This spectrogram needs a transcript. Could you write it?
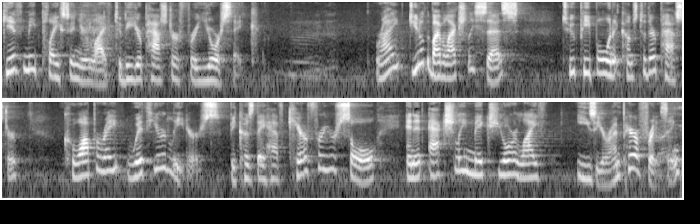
Give me place in your life to be your pastor for your sake. Right? Do you know the Bible actually says two people, when it comes to their pastor, cooperate with your leaders because they have care for your soul and it actually makes your life easier. I'm paraphrasing,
